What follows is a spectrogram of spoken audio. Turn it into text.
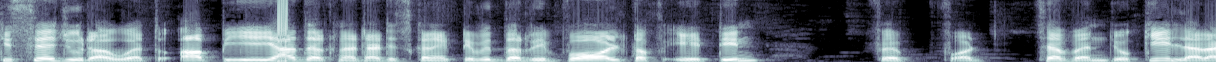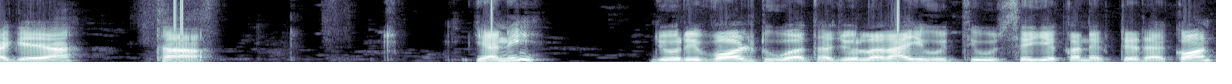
किससे जुड़ा हुआ है? तो आप ये याद रखना that is connected with the revolt of eighteen seven जो कि लड़ा गया था। यानी जो रिवॉल्ट हुआ था, जो लड़ाई हुई थी, उससे ये कनेक्टेड है कौन?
